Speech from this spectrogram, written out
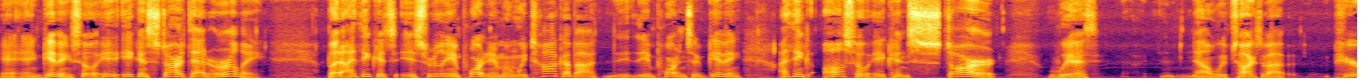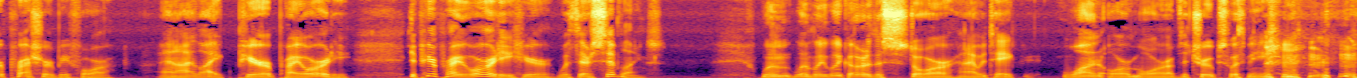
and, and giving. So it, it, can start that early. But I think it's it's really important. And when we talk about the, the importance of giving, I think also it can start with now we've talked about peer pressure before and I like peer priority. The peer priority here with their siblings. When when we would go to the store, and I would take one or more of the troops with me.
